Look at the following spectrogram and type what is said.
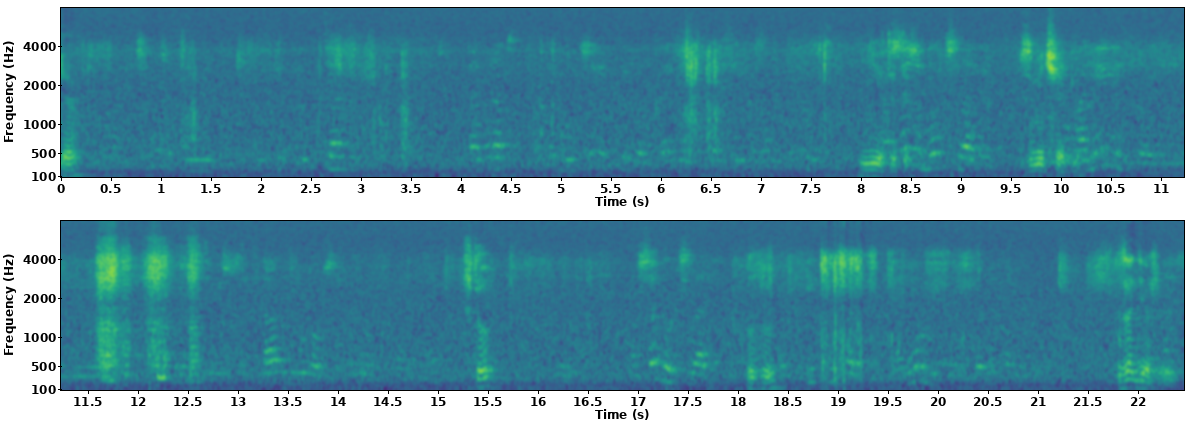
Да. Нет, это замечательно. Что? Угу. Задерживается.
